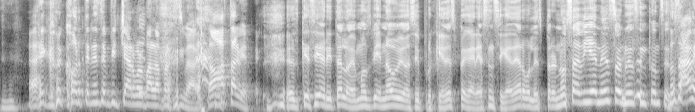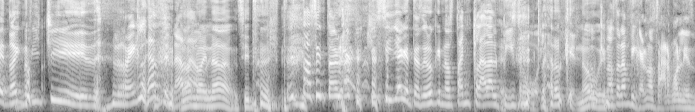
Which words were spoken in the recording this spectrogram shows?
Ay, co- corten ese pinche árbol para la próxima. No, va a estar bien. Es que sí, ahorita lo vemos bien obvio, así, ¿por qué despegarías en silla de árboles? Pero no sabían eso en ese entonces. No saben, no hay pinche reglas de nada. no, no hay nada. Sí, Estás sentado en una pinche silla que te aseguro que no está anclada al piso. claro que no, güey. Que no se van a fijar en los árboles.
